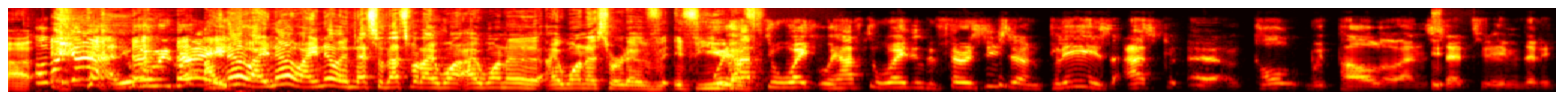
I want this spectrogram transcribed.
Uh, oh my god it will be great I know, I know, I know, and that's so that's what I want. I want to, I want to sort of, if you we have, have to wait. We have to wait in the third season. Please ask, uh, call with Paolo and said to him that it,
